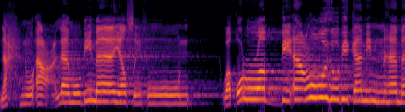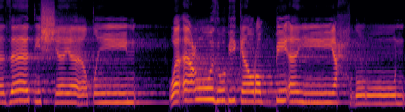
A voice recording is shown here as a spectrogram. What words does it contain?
نحن أعلم بما يصفون. وقل رب أعوذ بك من همزات الشياطين. وأعوذ بك رب أن يحضرون.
